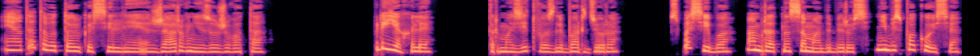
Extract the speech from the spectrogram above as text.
и от этого только сильнее жар внизу живота. «Приехали», — тормозит возле бордюра. «Спасибо. Обратно сама доберусь. Не беспокойся».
